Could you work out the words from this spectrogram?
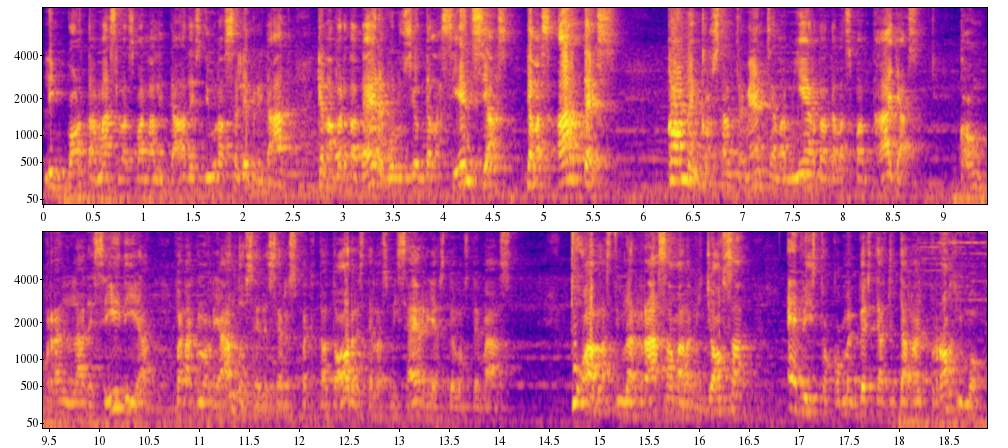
Le importa más las banalidades de una celebridad que la verdadera evolución de las ciencias, de las artes. Comen constantemente la mierda de las pantallas. Compran la desidia, vanagloriándose de ser espectadores de las miserias de los demás. Tú hablas de una raza maravillosa. He visto cómo en vez de ayudar al prójimo,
